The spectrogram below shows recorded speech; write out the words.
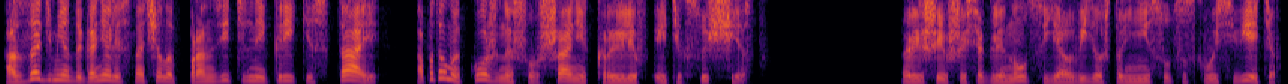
а сзади меня догоняли сначала пронзительные крики стаи, а потом и кожаное шуршание крыльев этих существ. Решившись оглянуться, я увидел, что они несутся сквозь ветер,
